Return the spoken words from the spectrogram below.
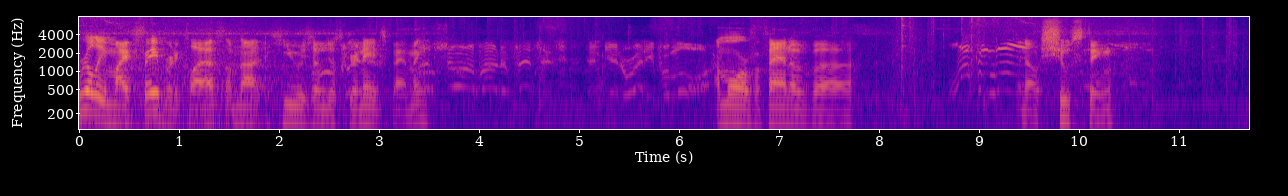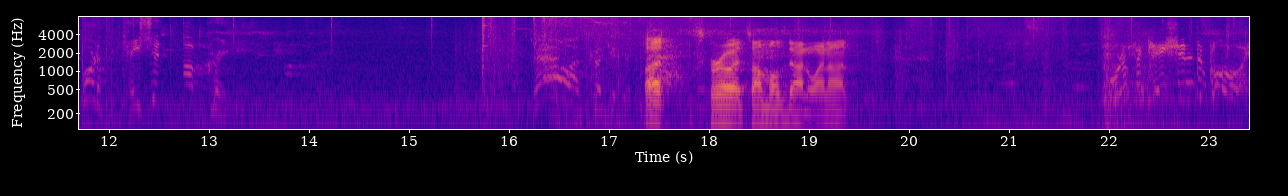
Really my favorite class. I'm not huge on just grenade spamming. Shore up our defenses and get ready for more. I'm more of a fan of, uh, you know, shoosting. Fortification upgrade. Now I'm cooking with But screw it, it's almost done. Why not? fortification deployed.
